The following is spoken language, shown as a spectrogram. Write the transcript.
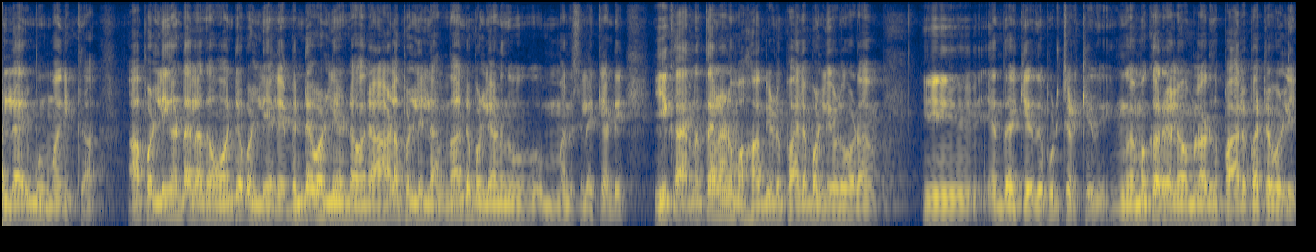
എല്ലാവരും ബഹുമാനിക്കുക. ആ പള്ളി കണ്ടാൽ അത് ഓന്റെ പള്ളിയല്ലേ? എബന്റെ പള്ളിയുണ്ട് ഒരാളെ പള്ളിയല്ല. അന്നാന്റെ പള്ളിയാണെന്ന് മനസ്സിലാക്കിയാണ്ട് ഈ കാരണത്താലാണ് വഹാബിയുടെ പല പള്ളികളും ഇവിടെ ഈ എന്താക്കിയത് പിടിച്ചടക്കിയത്. നമുക്കറിയാലോ നമ്മളെ അടുത്ത് പാലപ്പറ്റ പള്ളി.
